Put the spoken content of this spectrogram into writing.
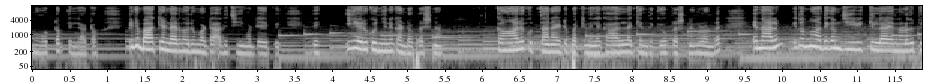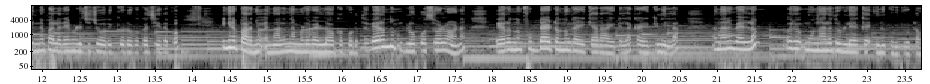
നോട്ടം ഇല്ല കേട്ടോ. പിന്നെ ബാക്കി ഉണ്ടായിരുന്ന ഒരു മുട്ട അത് ചീമുട്ടയായിപ്പോയി. ഇതേ ഈ ഒരു കുഞ്ഞിന് കണ്ടോ പ്രശ്നം? കാൽ കുത്താനായിട്ട് പറ്റണില്ല. കാലിനൊക്കെ എന്തൊക്കെയോ പ്രശ്നങ്ങളുണ്ട്. എന്നാലും ഇതൊന്നും അധികം ജീവിക്കില്ല എന്നുള്ളത് പിന്നെ പലരെയും വിളിച്ച് ചോദിക്കുകയൊക്കെ ചെയ്തപ്പോൾ ഇങ്ങനെ പറഞ്ഞു. എന്നാലും നമ്മൾ വെള്ളമൊക്കെ കൊടുത്ത് വേറൊന്നും ഗ്ലൂക്കോസ് വെള്ളമാണ് വേറൊന്നും ഫുഡായിട്ടൊന്നും കഴിക്കാറായിട്ടില്ല കഴിക്കുന്നില്ല എന്നാലും വെള്ളം ഒരു മൂന്നാൽ തുള്ളിയൊക്കെ ഇനി കുടിക്കും കേട്ടോ.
